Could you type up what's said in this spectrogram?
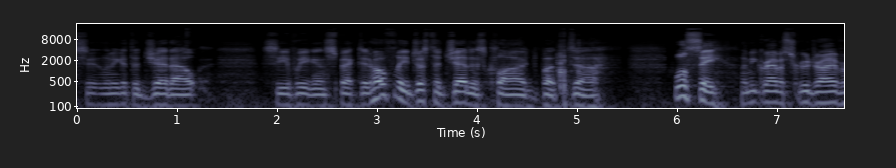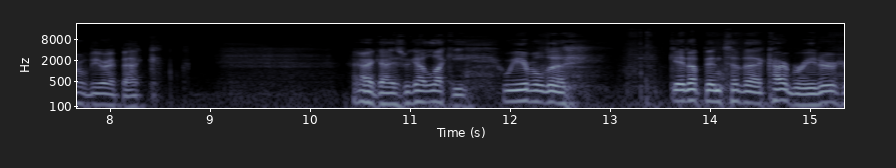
So let me get the jet out, see if we can inspect it. Hopefully just the jet is clogged, but uh, we'll see. Let me grab a screwdriver, we'll be right back. All right guys, we got lucky. We were able to get up into the carburetor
